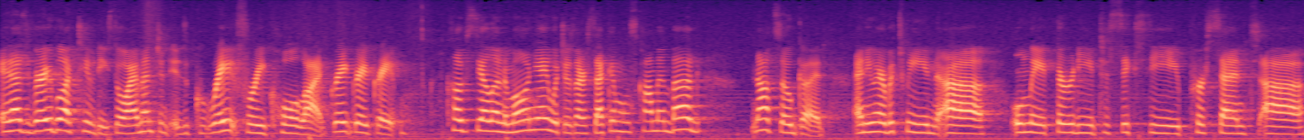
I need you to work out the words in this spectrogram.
it has variable activity. So I mentioned it's great for E. coli. Great, great, great. Klebsiella pneumoniae, which is our second most common bug, not so good. Anywhere between uh, only 30 to 60 percent uh,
